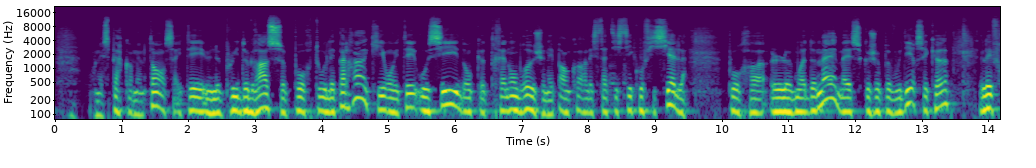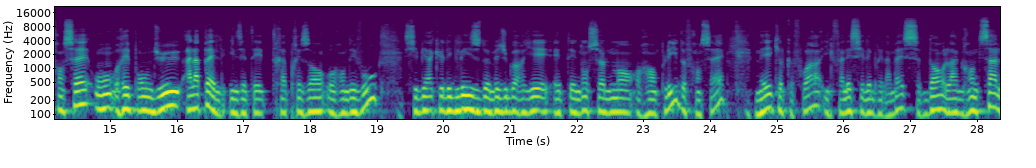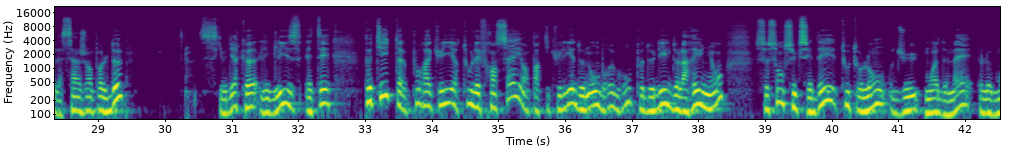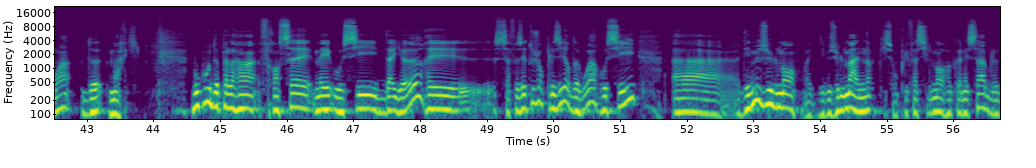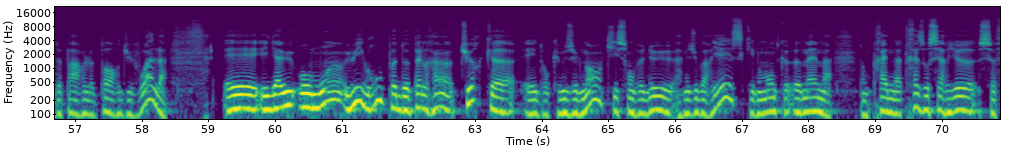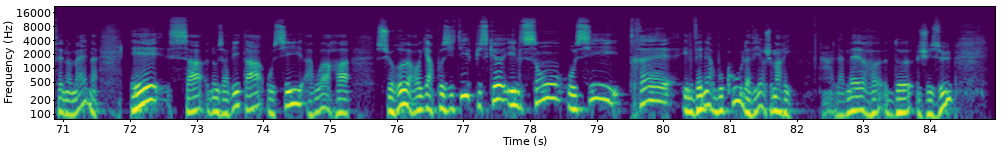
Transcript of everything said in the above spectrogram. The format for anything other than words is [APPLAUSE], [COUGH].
on espère qu'en même temps, ça a été une pluie de grâce pour tous les pèlerins qui ont été aussi donc très nombreux. Je n'ai pas encore les statistiques officielles pour euh, le mois de mai, mais ce que je peux vous dire, c'est que les Français ont répondu à l'appel. Ils étaient très présents au rendez-vous, si bien que l'église de Medjugorje était non seulement remplie de Français, mais quelquefois il fallait célébrer la messe dans la grande salle Saint-Jean-Paul II, ce qui veut dire que l'église était petite pour accueillir tous les Français, en particulier de nombreux groupes de l'île de la Réunion, se sont succédés tout au long du mois de mai, le mois de Marie. Beaucoup de pèlerins français, mais aussi d'ailleurs, et ça faisait toujours plaisir de voir aussi euh, des musulmans, des musulmanes qui sont plus facilement reconnaissables de par le port du voile, et il y a eu au moins huit groupes de pèlerins turcs et donc musulmans qui sont venus à Medjugorje, ce qui nous montre qu'eux-mêmes donc prennent très au sérieux ce phénomène. Et ça nous invite à aussi avoir euh, sur eux un regard positif puisqu'ils sont aussi très, ils vénèrent beaucoup la Vierge Marie hein, la mère de Jésus,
